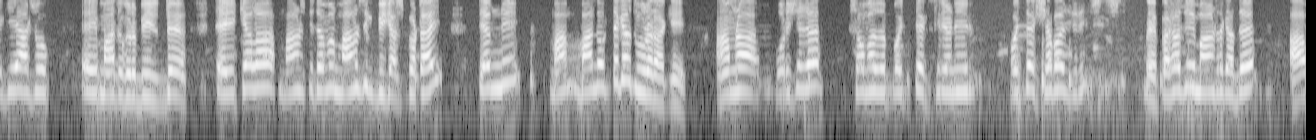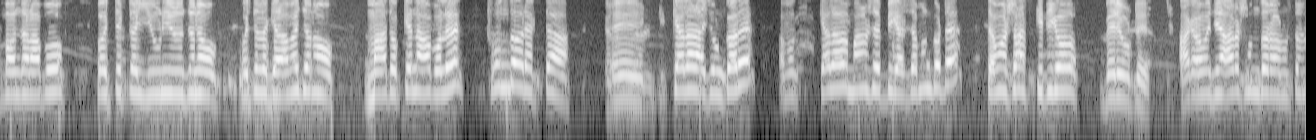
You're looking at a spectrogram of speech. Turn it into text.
এগিয়ে আসুক এই মাদকের বিরুদ্ধে। এই খেলা মানুষকে যেমন মানসিক বিকাশ ঘটায়, তেমনি মাদক থেকে দূরে রাখে। আমরা পরিশেষে সমাজের প্রত্যেক শ্রেণির প্রত্যেক সেবা পেশাজীবী মানুষের কাছে আহ্বান জানাব, প্রত্যেকটা ইউনিয়নের যেন প্রত্যেকটা গ্রামে যেন মাদককে না বলে সুন্দর একটা খেলার আয়োজন করে এবং খেলা মানুষের বিকাশ যেমন ঘটে, তেমন সাংস্কৃতিকও বেড়ে ওঠে। আগামী দিনে আরও সুন্দর অনুষ্ঠান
